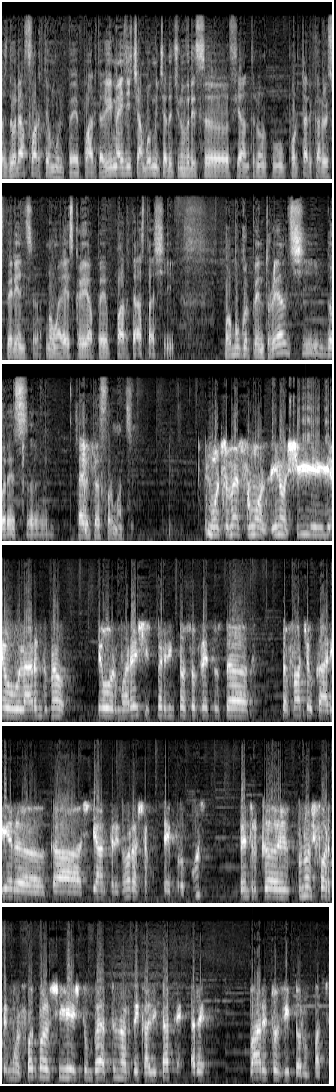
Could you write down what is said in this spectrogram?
își dorea foarte mult pe partea. Eu mai ziceam, bă Mircea, de ce nu vrei să fii antrenor cu portare, care are o experiență? Nu, mai zis că ia pe partea asta și mă bucur pentru el și doresc să, să aibă performanță. Mulțumesc frumos, Dino, și eu la rândul meu te urmăresc și sper din tot sufletul să, să faci o carieră ca și antrenor, așa cum ți-ai propus, pentru că cunoști foarte mult fotbal și ești un băiat tânăr de calitate care are tot viitorul în față.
